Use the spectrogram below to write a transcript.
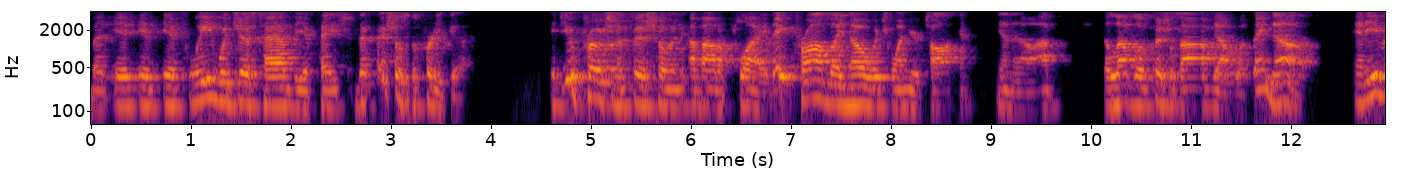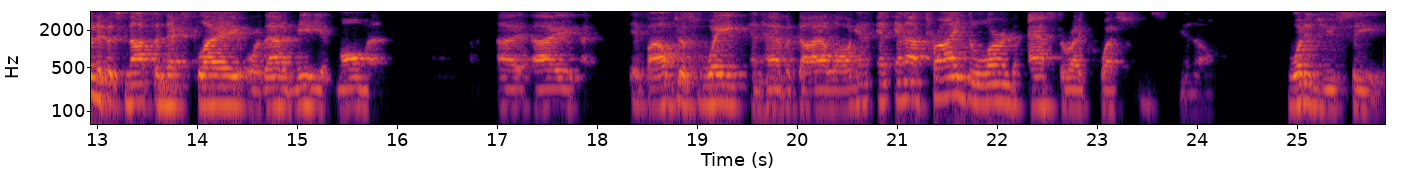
But if, if we would just have the patience, the officials are pretty good. If you approach an official about a play, they probably know which one you're talking. You know, I, the level of officials I've dealt with, they know. And even if it's not the next play or that immediate moment, I, I if I'll just wait and have a dialogue, and, and, and I've tried to learn to ask the right questions, you know what did you see?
